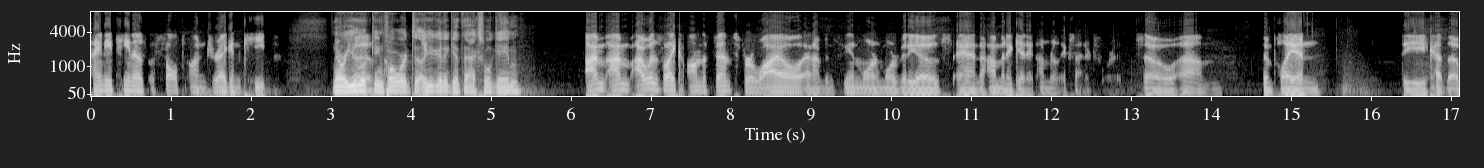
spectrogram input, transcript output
Tiny Tina's Assault on Dragon Keep. Now, are you looking forward to? Are you going to get the actual game? I'm I'm I was like on the fence for a while, and I've been seeing more and more videos, and I'm gonna get it. I'm really excited for it. So um, been playing the cut the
